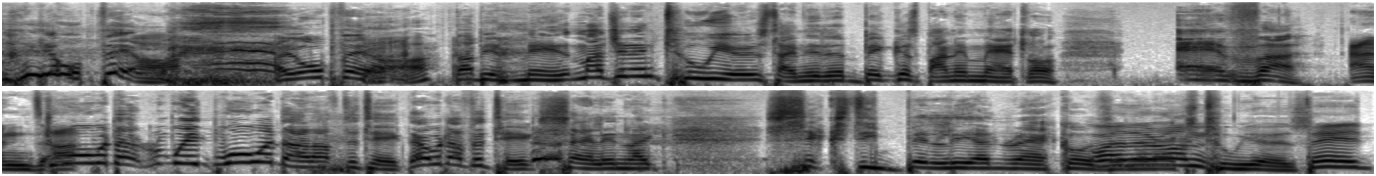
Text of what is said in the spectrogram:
I hope they are. I hope they are. That'd be amazing. Imagine in two years' time, they're the biggest band in metal ever. And uh, what would that wait? What would that have to take? That would have to take selling like sixty billion records in the next on- two years. They're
